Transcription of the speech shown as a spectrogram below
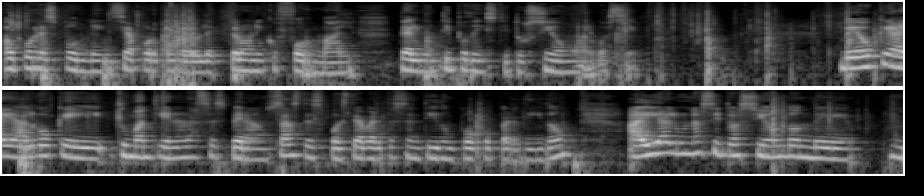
o correspondencia por correo electrónico formal de algún tipo de institución o algo así. Veo que hay algo que tú mantienes las esperanzas después de haberte sentido un poco perdido. Hay alguna situación donde mm,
